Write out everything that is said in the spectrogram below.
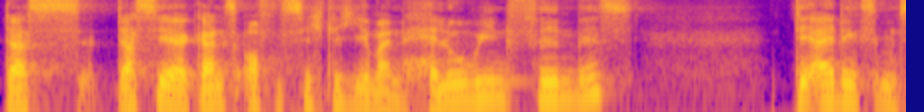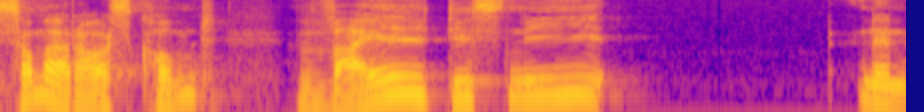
dass das ja ganz offensichtlich eben ein Halloween-Film ist, der allerdings im Sommer rauskommt, weil Disney einen,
